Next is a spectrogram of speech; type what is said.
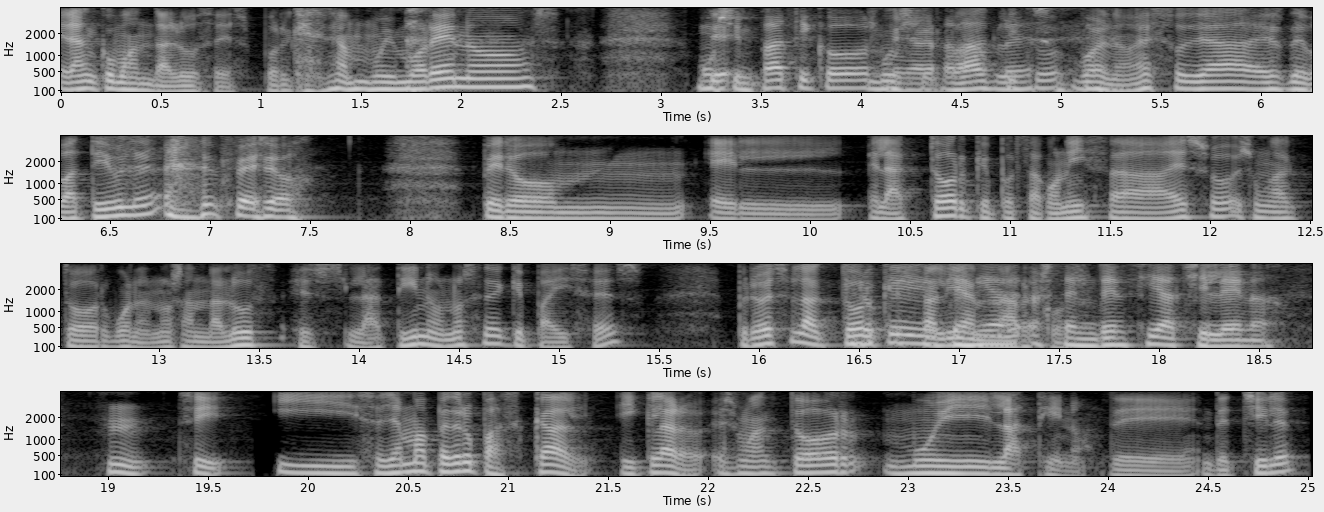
eran como andaluces, porque eran muy morenos, muy simpáticos, muy, agradables. Bueno, eso ya es debatible, pero, pero mm, el, actor que protagoniza eso es un actor, bueno, no es andaluz, es latino, no sé de qué país es, pero es el actor que, salía tenía en ascendencia chilena. Hmm, sí, y se llama Pedro Pascal. Y claro, es un actor muy latino de, Chile,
